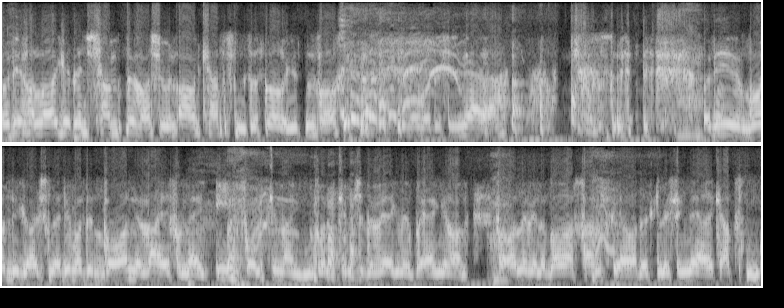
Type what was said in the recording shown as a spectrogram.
Og de har laget en kjempeversjon av catchen som står utenfor, som jeg måtte signere. Og de bodyguardsene de måtte bane vei for meg i folkemengden, for de kunne ikke bevege meg på egen hånd. For alle ville bare ha selfier og at jeg skulle signere capsen.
